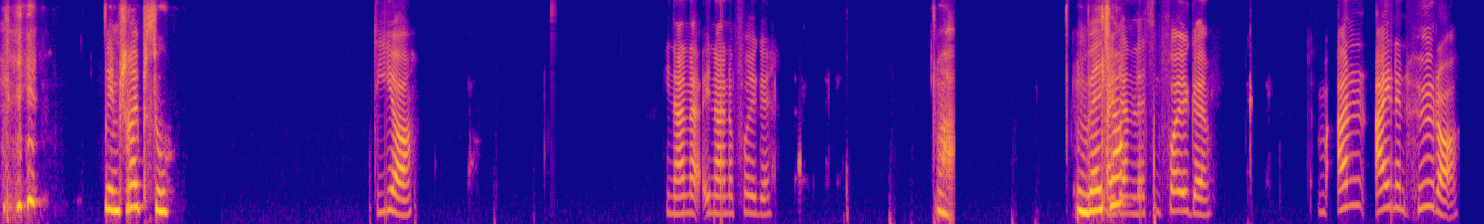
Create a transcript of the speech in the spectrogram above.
Wem schreibst du? Dir. In einer, in einer Folge. In Bei welcher? der letzten Folge. An einen Hörer.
